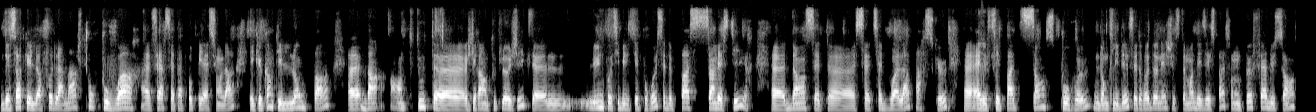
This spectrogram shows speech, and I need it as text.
de sorte qu'il leur faut de la marge pour pouvoir faire cette appropriation-là et que quand ils l'ont pas, ben, en, toute, je dirais en toute logique, l'une possibilité pour eux, c'est de ne pas s'investir dans cette, cette, cette voie-là parce qu'elle euh, ne fait pas de sens pour eux. Donc, l'idée, c'est de redonner justement des espaces où on peut faire du sens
